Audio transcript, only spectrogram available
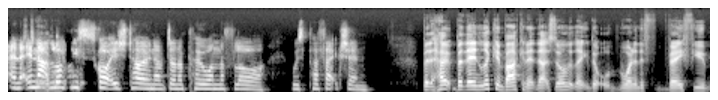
And in that lovely Scottish tone, I've done a poo on the floor was perfection. But how? But then looking back on it, that's the only like the one of the very few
